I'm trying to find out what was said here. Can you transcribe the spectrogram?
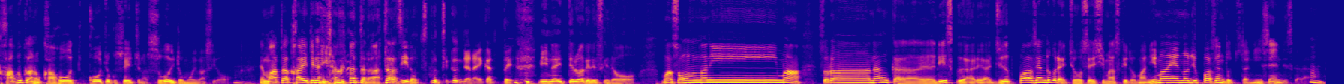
株価の下方硬直性っていうのはすごいと思いますよ。で、また買い手がいなくなったら新しいのを作っていくんじゃないかって みんな言ってるわけですけど、まあそんなに、まあ、それはなんかリスクがあれば10%ぐらい調整しますけど、まあ2万円の10%って言ったら2000円ですから、うん、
